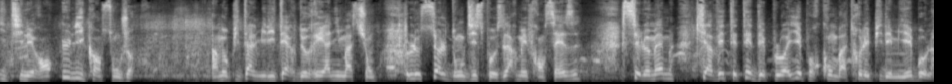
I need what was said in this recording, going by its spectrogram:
itinérant unique en son genre. Un hôpital militaire de réanimation, le seul dont dispose l'armée française, c'est le même qui avait été déployé pour combattre l'épidémie Ebola.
